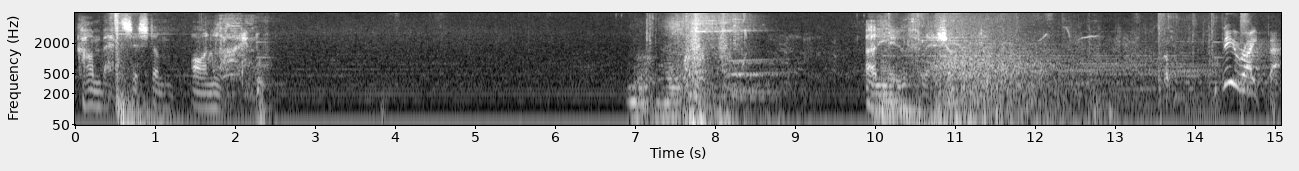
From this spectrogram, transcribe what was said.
Combat system online. Be right back.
